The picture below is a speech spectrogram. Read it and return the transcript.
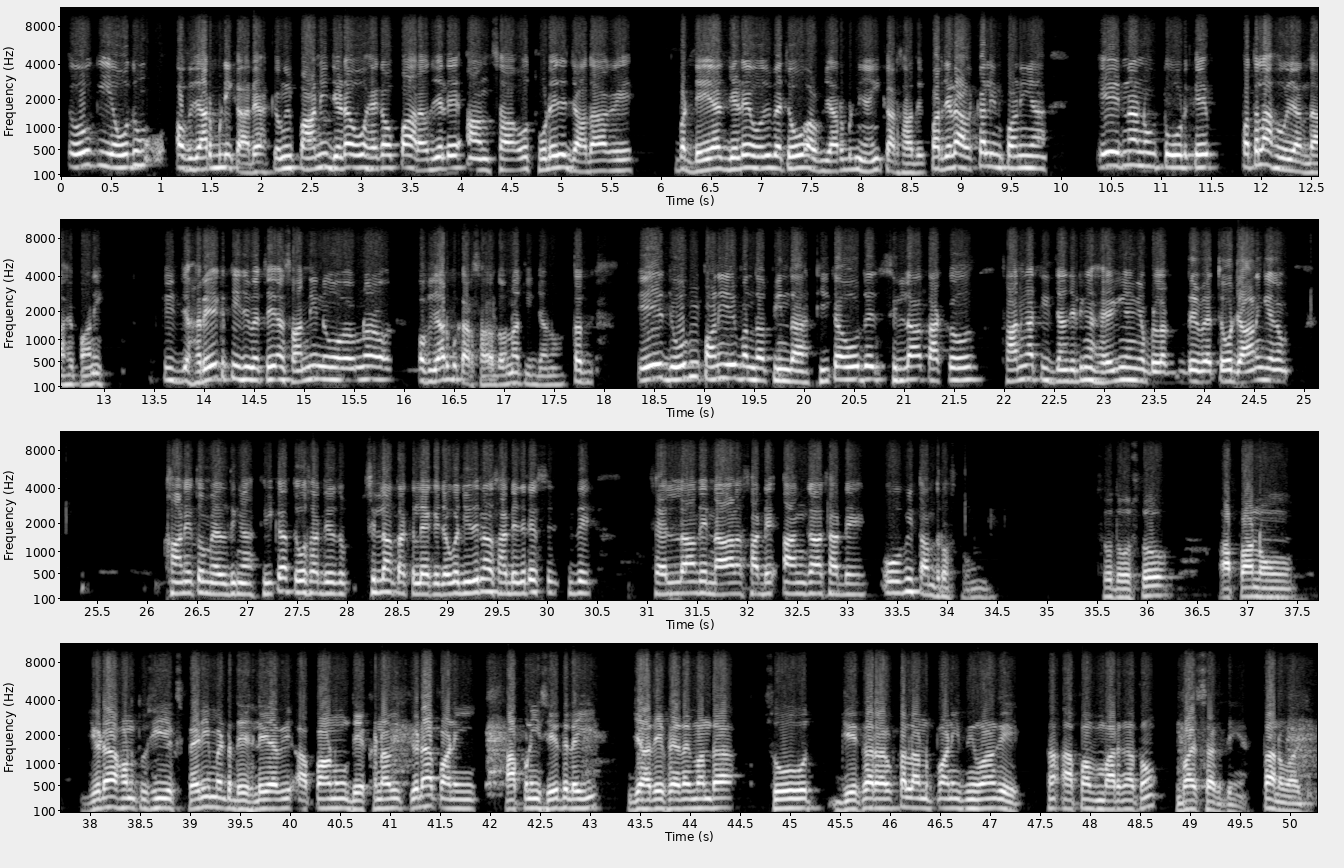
ਉਹ ਕੀ ਆ, ਉਹਨੂੰ ਅਬਜ਼ਰਬ ਨਹੀਂ ਕਰ ਰਿਹਾ, ਕਿਉਂਕਿ ਪਾਣੀ ਜਿਹੜਾ ਉਹ ਹੈਗਾ, ਉਹ ਭਾਰ ਜਿਹੜੇ ਅੰਸ਼ ਆ, ਉਹ ਥੋੜੇ ਜਿਹਾ ਜ਼ਿਆਦਾ ਆ ਗਏ, ਵੱਡੇ ਆ, ਜਿਹੜੇ ਉਹਦੇ ਵਿੱਚ ਉਹ ਅਬਜ਼ਰਬ ਨਹੀਂ ਕਰ ਸਕਦੇ। ਪਰ ਜਿਹੜਾ ਅਲਕਾਲੀਨ ਪਾਣੀ ਆ, ਇਹ ਇਹਨਾਂ ਨੂੰ ਤੋੜ ਕੇ ਪਤਲਾ ਹੋ ਜਾਂਦਾ ਹੈ ਪਾਣੀ, ਕਿ ਹਰੇਕ ਚੀਜ਼ ਵਿੱਚ ਇਹ ਆਸਾਨੀ ਨੂੰ ਉਹਨਾਂ ਨੂੰ ਕਰ ਸਕਦਾ ਉਹਨਾਂ ਚੀਜ਼ਾਂ ਨੂੰ। ਤਾਂ ਇਹ ਜੋ ਵੀ ਪਾਣੀ ਇਹ ਬੰਦਾ ਪੀਂਦਾ, ਠੀਕ ਆ, ਉਹਦੇ ਸਿੱਲਾਂ ਤੱਕ ਸਾਰੀਆਂ ਚੀਜ਼ਾਂ ਜਿਹੜੀਆਂ ਹੈਗੀਆਂ ਬਲੱਡ ਦੇ ਵਿੱਚ, ਉਹ ਜਾਣਗੀਆਂ ਖਾਣੇ ਤੋਂ ਮਿਲਦੀਆਂ, ਠੀਕ ਆ, ਤੇ ਉਹ ਸਾਡੇ ਸਿੱਲਾਂ ਤੱਕ ਲੈ ਕੇ ਜਾਊਗਾ, ਜਿਹਦੇ ਨਾਲ ਸਾਡੇ ਜਿਹੜੇ ਦੇ ਸੈੱਲਾਂ ਦੇ ਨਾਲ ਸਾਡੇ ਅੰਗ ਆ, ਸਾਡੇ, ਉਹ ਵੀ ਤੰਦਰੁਸਤ ਹੋਣਗੇ। ਸੋ ਦੋਸਤੋ, ਆਪਾਂ ਨੂੰ ਜਿਹੜਾ ਹੁਣ ਤੁਸੀਂ ਐਕਸਪੈਰੀਮੈਂਟ ਦੇਖ ਲਿਆ ਵੀ ਆਪਾਂ ਨੂੰ ਦੇਖਣਾ ਵੀ ਕਿਹੜਾ ਪਾਣੀ ਆਪਣੀ ਸਿਹਤ ਲਈ ਜ਼ਿਆਦਾ ਫਾਇਦੇਮੰਦ ਆ। ਸੋ ਜੇਕਰ ਅਲਕਲਾਨ ਪਾਣੀ ਪੀਵਾਂਗੇ ਤਾਂ ਆਪਾਂ ਬਿਮਾਰੀਆਂ ਤੋਂ ਬਚ ਸਕਦੇ ਹਾਂ। ਧੰਨਵਾਦ ਜੀ।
